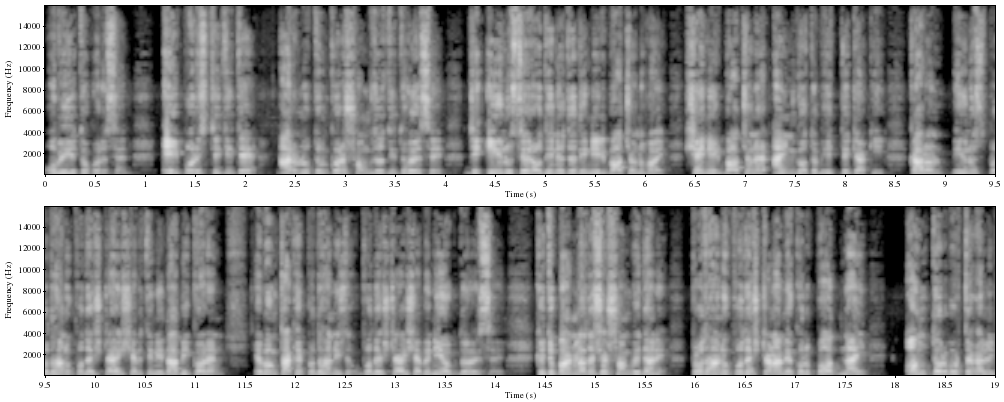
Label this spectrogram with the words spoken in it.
অভিহিত করেছেন। এই পরিস্থিতিতে আরও নতুন করে সংযোজিত হয়েছে যে ইউনুসের অধীনে যদি নির্বাচন হয়, সেই নির্বাচনের আইনগত ভিত্তিটা কি? কারণ ইউনুস প্রধান উপদেষ্টা হিসেবে তিনি দাবি করেন এবং তাকে প্রধান উপদেষ্টা হিসেবে নিয়োগ দেওয়া হয়েছে। কিন্তু বাংলাদেশের সংবিধানে প্রধান উপদেষ্টা নামে কোনো পদ নাই, অন্তর্বর্তীকালীন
